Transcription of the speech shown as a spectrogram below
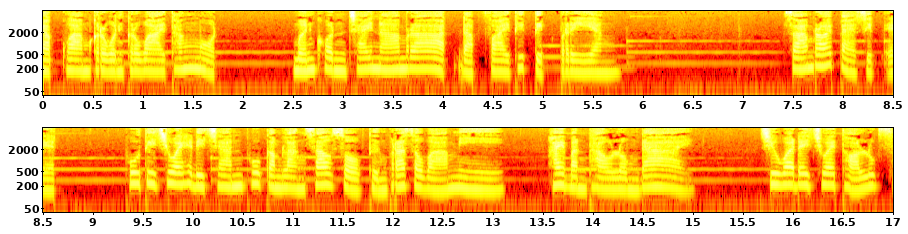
ดับความกระวนกระวายทั้งหมด เหมือนคนใช้น้ำราด ดับไฟที่ติดเปรียง 381 ผู้ที่ช่วยให้ดิฉัน ผู้กำลังเศร้าโศกถึงพระสวามี ให้บรรเทาลงได้ ชื่อว่าได้ช่วยถอนลูกศ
